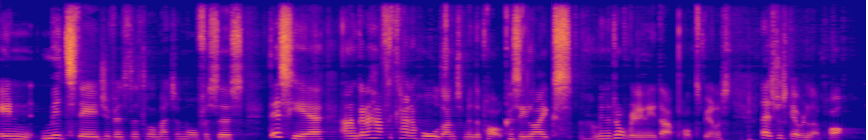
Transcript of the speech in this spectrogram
in mid-stage of his little metamorphosis. This here, and I'm going to have to kind of hold onto him in the pot because he likes, I mean, I don't really need that pot, to be honest. Let's just get rid of that pot.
